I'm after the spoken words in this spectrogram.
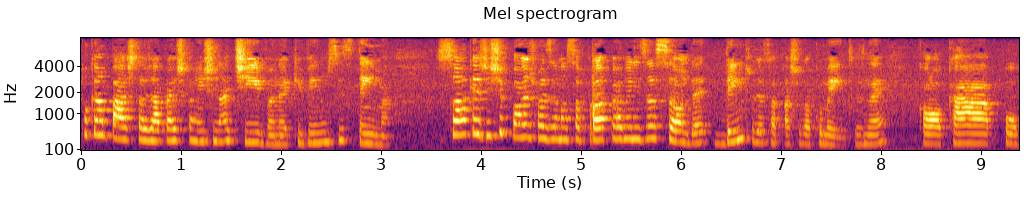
porque é uma pasta já praticamente nativa, né, que vem no sistema. Só que a gente pode fazer a nossa própria organização de, dentro dessa pasta de documentos, né? Colocar por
